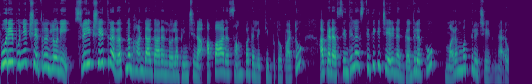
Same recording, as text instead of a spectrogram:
పూరి పుణ్యక్షేత్రంలోని శ్రీక్షేత్ర రత్న భాండాగారంలో లభించిన అపార సంపద లెక్కింపుతో పాటు అక్కడ శిథిల స్థితికి చేరిన గదులకు మరమ్మతులు చేరున్నారు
